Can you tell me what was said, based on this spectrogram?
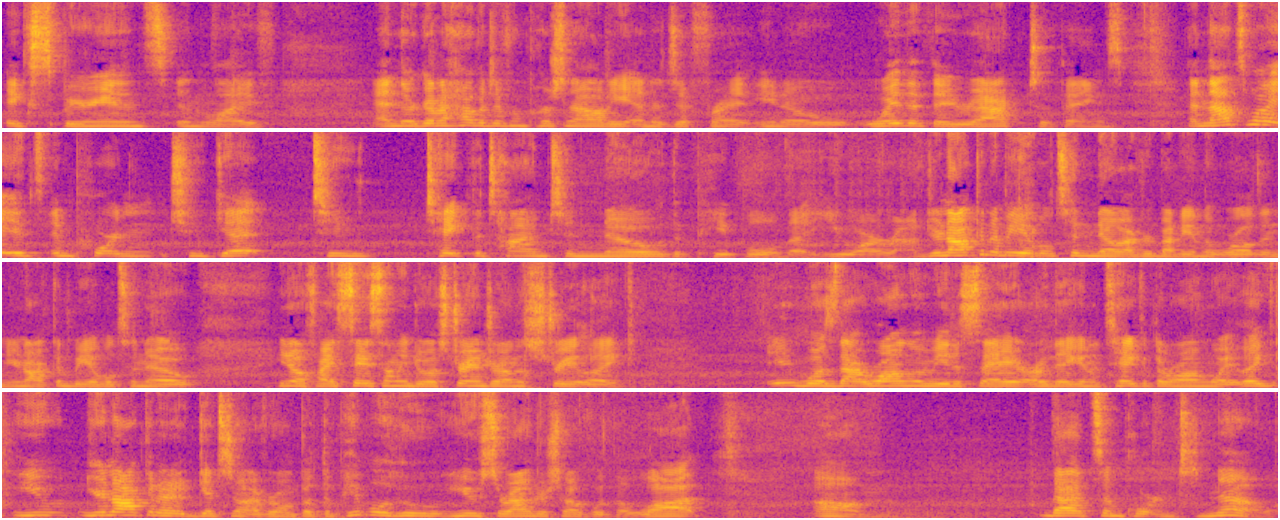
experience in life and they're going to have a different personality and a different you know way that they react to things and that's why it's important to get to take the time to know the people that you are around. You're not going to be able to know everybody in the world and you're not going to be able to know you know if i say something to a stranger on the street like was that wrong of me to say are they going to take it the wrong way? Like you you're not going to get to know everyone but the people who you surround yourself with a lot um, that's important to know.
